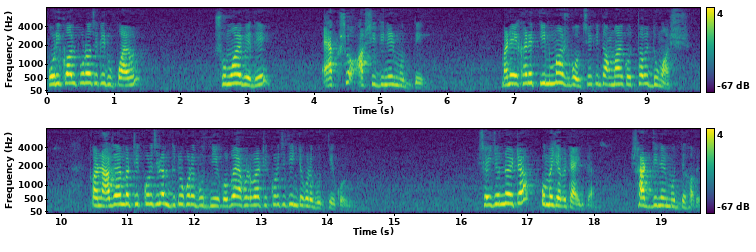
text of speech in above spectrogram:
পরিকল্পনা থেকে রূপায়ণ, সময় বেঁধে একশো আশি দিনের মধ্যে। মানে এখানে তিন মাস বলছে, কিন্তু আমায় করতে হবে দু মাস। কারণ আগে আমরা ঠিক করেছিলাম দুটো করে বুথ নিয়ে করব, এখন আমরা ঠিক করেছি তিনটে করে বুথ নিয়ে করব। সেই জন্য এটা কমে যাবে টাইমটা ষাট দিনের মধ্যে হবে।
